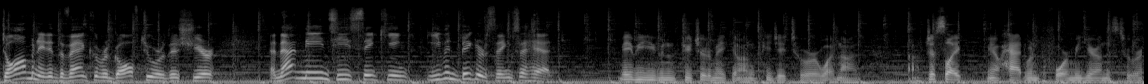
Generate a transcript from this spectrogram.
dominated the Vancouver Golf Tour this year, and that means he's thinking even bigger things ahead. Maybe even in the future to make it on the PGA Tour or whatnot, uh, just like you know Hadwin before me here on this tour.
